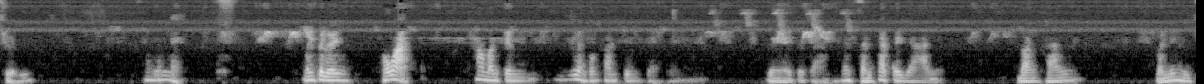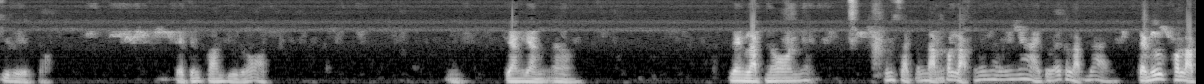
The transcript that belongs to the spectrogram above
เฉยเท่านั้นแหละ มันก็เลย เพราะว่า ถ้ามันเป็นเรื่องของการปรุงแต่งยังไงก็ตามสัญชาตญาณเนี่ยบางครั้ง มันไม่มีกิเลสหรอกแต่เป็นความอยู่รอด อย่างอย่างอ่าอย่างหลับนอนเนี่ยบริษัทมันหลับก็หลับง่ายๆตัวนี้ก็หลับได้ แต่เมื่อพอหลับ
